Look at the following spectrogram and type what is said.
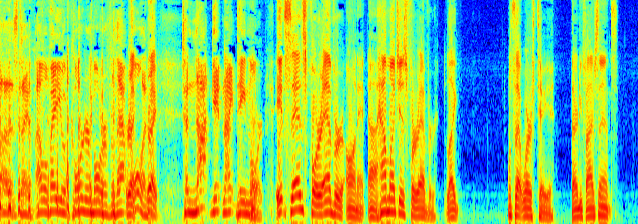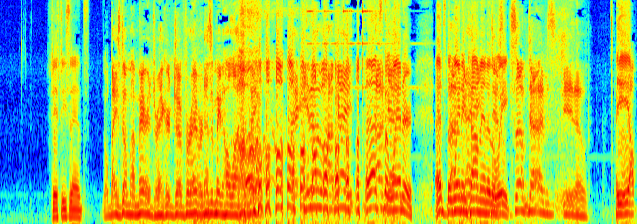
a stamp? I will pay you a quarter more for that Right, one. right. To not get nineteen more. It says forever on it. Uh, how much is forever? Like, what's that worth to you? Thirty-five cents? Fifty cents? Well, based on my marriage record, to forever doesn't mean a whole lot to me. Uh, you know, okay. That's the winner. That's the winning comment of the just week. Sometimes, you know, Yep.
